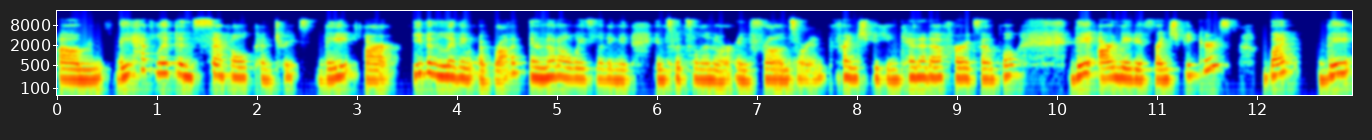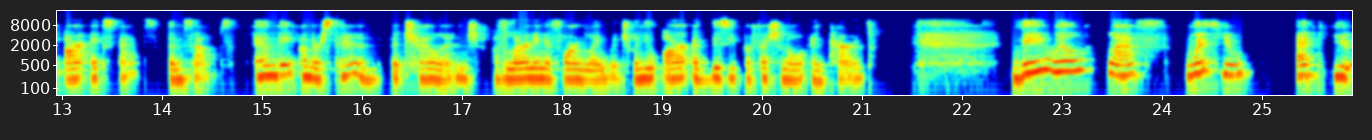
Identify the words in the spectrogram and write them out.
Um, they have lived in several countries. They are even living abroad. They're not always living in, in Switzerland or in France or in French speaking Canada, for example. They are native French speakers, but they are expats themselves. And they understand the challenge of learning a foreign language when you are a busy professional and parent. They will laugh with you at you,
